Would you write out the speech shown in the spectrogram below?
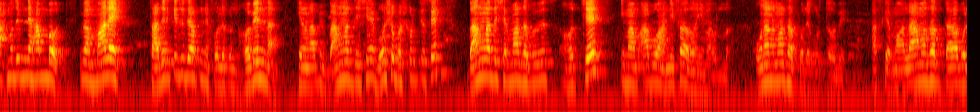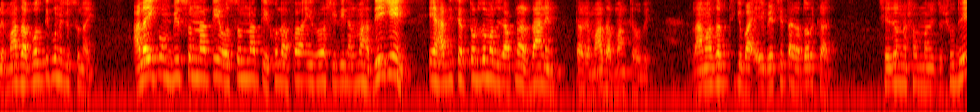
আহমদ ইবনে হাম্বল, ইমাম মালেক, তাদেরকে যদি আপনি ফলো করেন, হবেন না। কেননা আপনি বাংলাদেশে বসবাস করতেছেন, বাংলাদেশের মাঝাব হচ্ছে ইমাম আবু হানিফা রহিমাউল্লাহ ওনার মাঝাব ফলো করতে হবে। আজকে লা মাঝাব তারা বলে মাঝাব বলতে কোনো কিছু নাই। আলাইকুম বিসুন্নাতি ও সুন্নাতি খুলাফা ইর রশিদিন আল মাহদিয়িন। এই হাদিসের তর্জমা যদি আপনারা জানেন, তাহলে মাঝাব মানতে হবে। লা মাঝাব থেকে বেঁচে থাকা দরকার। সেজন্য সম্মানিত শুধুই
